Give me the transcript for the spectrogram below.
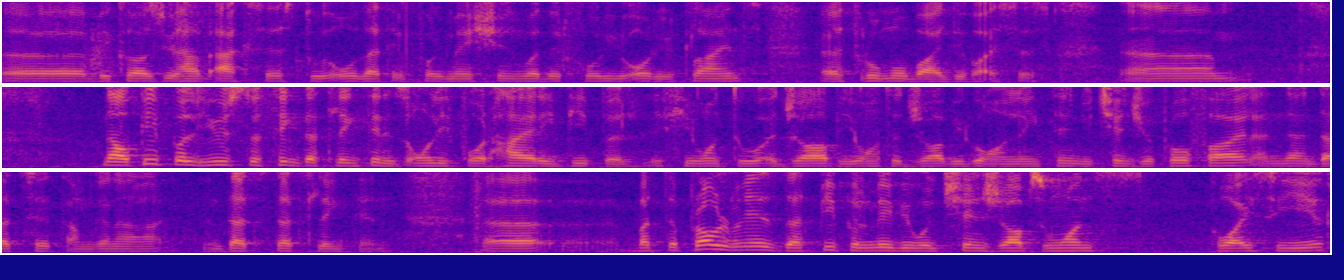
uh, because you have access to all that information whether for you or your clients uh, through mobile devices. Um, now, people used to think that LinkedIn is only for hiring people. If you want to a job, you want a job, you go on LinkedIn, you change your profile, and then that's it. I'm gonna, that's that's LinkedIn. Uh, but the problem is that people maybe will change jobs once, twice a year,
